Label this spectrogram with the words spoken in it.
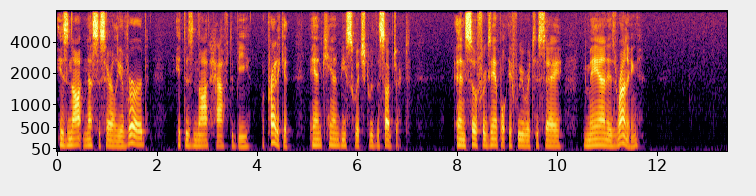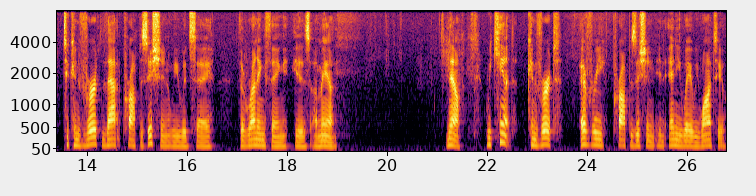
is not necessarily a verb, it does not have to be a predicate and can be switched with the subject. And so, for example, if we were to say, man is running, to convert that proposition, we would say, the running thing is a man. Now, we can't convert every proposition in any way we want to.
